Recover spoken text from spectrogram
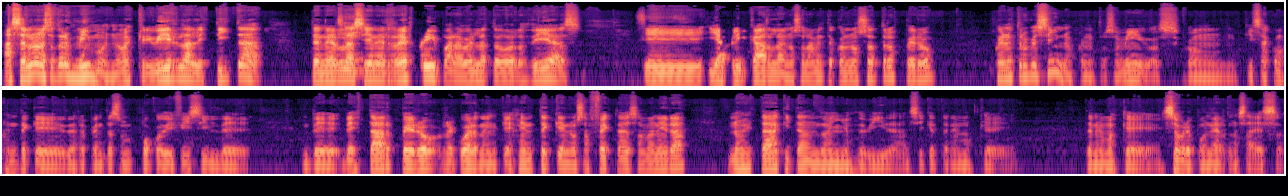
hacerlo nosotros mismos, ¿no? Escribir la listita, tenerla así en el refri para verla todos los días y, aplicarla, no solamente con nosotros, pero con nuestros vecinos, con nuestros amigos, con quizás con gente que de repente es un poco difícil de, de, estar, pero recuerden que gente que nos afecta de esa manera nos está quitando años de vida, así que tenemos que, tenemos que sobreponernos a eso.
